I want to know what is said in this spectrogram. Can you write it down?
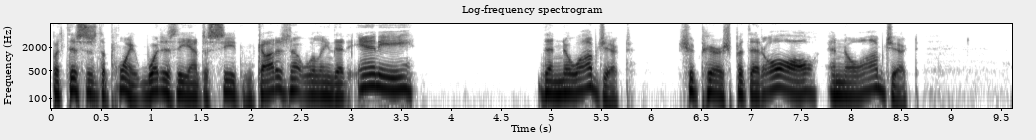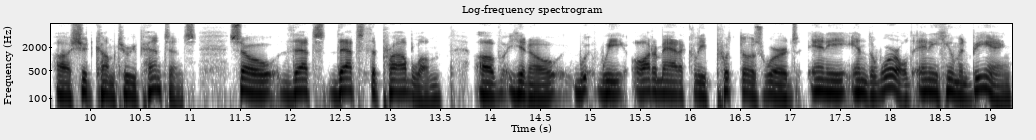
but this is the point. What is the antecedent? God is not willing that any, then no object, should perish, but that all and no object uh, should come to repentance. So that's that's the problem of you know w- we automatically put those words any in the world, any human being,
